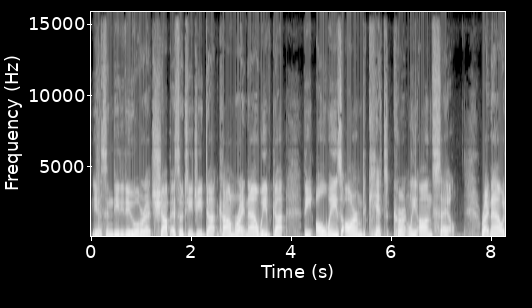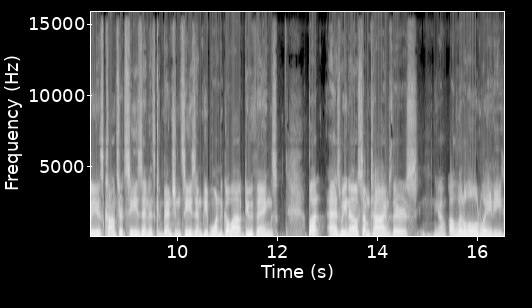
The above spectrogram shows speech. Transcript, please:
Yes, indeed, you do. Over at shopsotg.com right now, we've got the Always Armed kit currently on sale. Right now, it is concert season, it's convention season, people want to go out, do things. But as we know, sometimes there's, you know, a little old lady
